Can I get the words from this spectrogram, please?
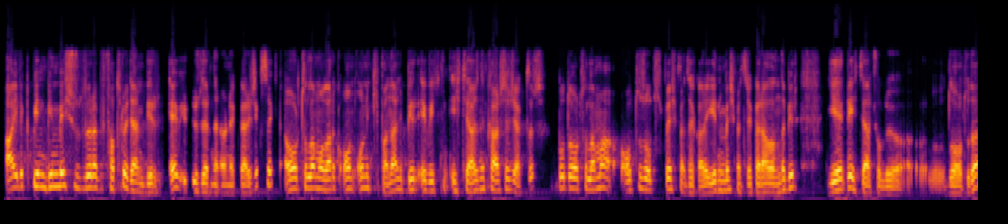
aylık 1000-1500 lira bir fatura ödeyen bir ev üzerinden örnek vereceksek ortalama olarak 10-12 panel bir ev için ihtiyacını karşılayacaktır. Bu da ortalama 30-35 metrekare 25 metrekare alanda bir yere ihtiyaç oluyor oluyor doğrultuda.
